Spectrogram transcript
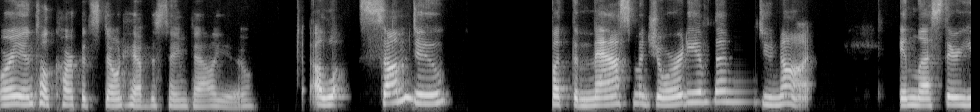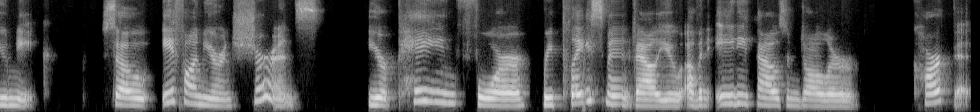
Oriental carpets don't have the same value. Lo- some do, but the mass majority of them do not unless they're unique. So if on your insurance, you're paying for replacement value of an $80,000 carpet,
